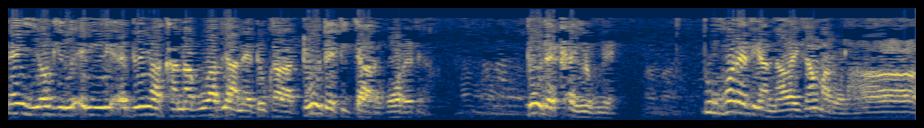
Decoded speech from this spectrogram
အဲ့ဒီယောဂီတို့အဲ့ဒီအတွင်းကခန္ဓာကိုယ်အပြနဲ့ဒုက္ခကဒုတဲ့တိကြတော့ဟောတယ်တဲ့ဒုတဲ့ခိုင်လုံးနဲ့သူဟောတဲ့တရားနာလိုက်စမ်းပါတော့လား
